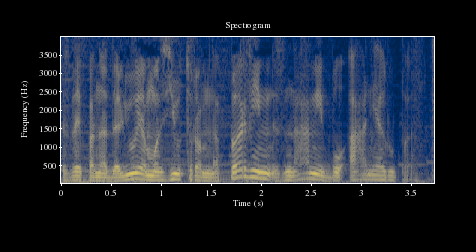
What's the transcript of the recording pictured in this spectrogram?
Zdaj pa nadaljujemo z jutrom na prvim, z nami bo Anja Rupert.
